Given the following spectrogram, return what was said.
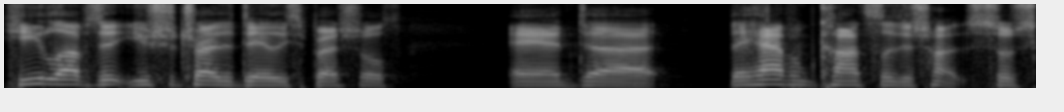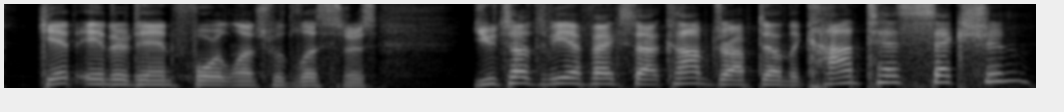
he loves it. You should try the daily specials, and uh, they have them constantly. So get entered in for lunch with listeners. UtahsVFX.com. Drop down the contest section,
